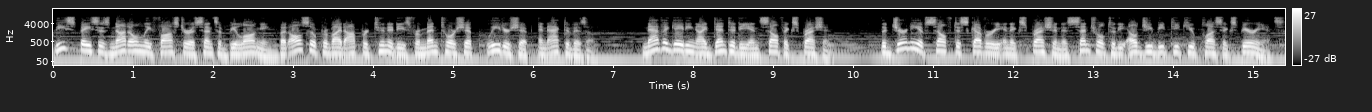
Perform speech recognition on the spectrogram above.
These spaces not only foster a sense of belonging but also provide opportunities for mentorship, leadership, and activism. Navigating identity and self-expression. The journey of self-discovery and expression is central to the LGBTQ experience.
